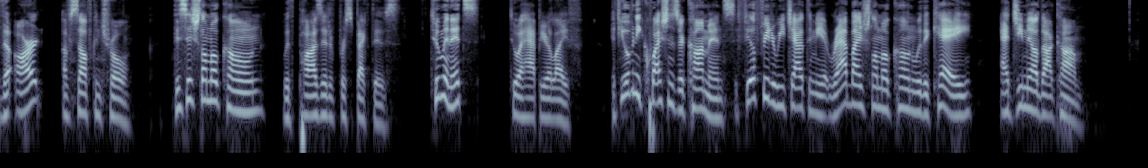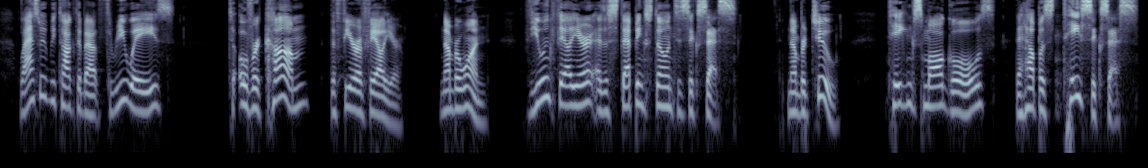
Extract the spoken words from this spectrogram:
The Art of Self Control. This is Shlomo Kohn with Positive Perspectives. Two minutes to a happier life. If you have any questions or comments, feel free to reach out to me at Rabbi Shlomo Kohn with a K at gmail.com. Last week we talked about three ways to overcome the fear of failure. Number one, viewing failure as a stepping stone to success. Number two, taking small goals that help us taste success.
